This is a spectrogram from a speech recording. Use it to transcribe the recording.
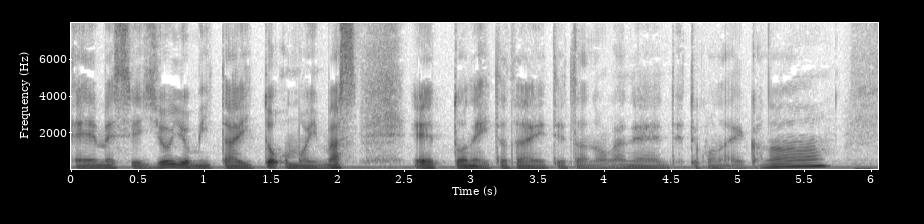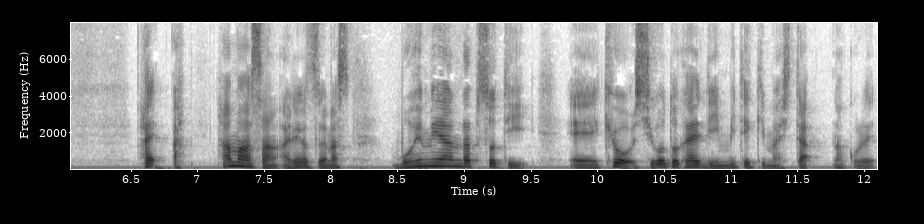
えー、メッセージを読みたいと思いますえー、っとねいただいてたのがね出てこないかなはいあハマーさん、ありがとうございます。ボヘミアン・ラプソディ、えー、今日仕事帰りに見てきました。まあ、これ、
